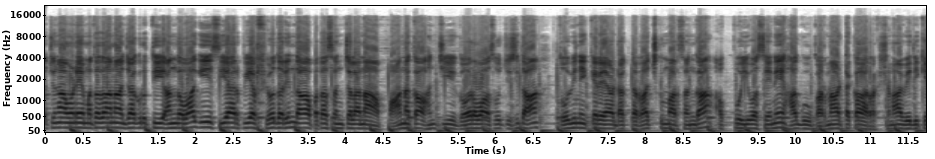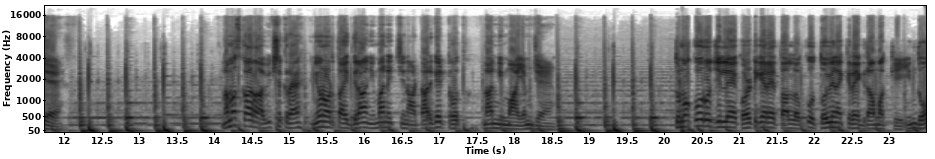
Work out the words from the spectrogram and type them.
ಚುನಾವಣೆ ಮತದಾನ ಜಾಗೃತಿ ಅಂಗವಾಗಿ ಸಿಆರ್ಪಿಎಫ್ ಯೋಧರಿಂದ ಪಥಸಂಚಲನ ಪಾನಕ ಹಂಚಿ ಗೌರವ ಸೂಚಿಸಿದ ತೋವಿನೆಕೆರೆಯ ಡಾಕ್ಟರ್ ರಾಜ್ಕುಮಾರ್ ಸಂಘ, ಅಪ್ಪು ಯುವ ಸೇನೆ ಹಾಗೂ ಕರ್ನಾಟಕ ರಕ್ಷಣಾ ವೇದಿಕೆ. ನಮಸ್ಕಾರ ವೀಕ್ಷಕರೇ, ನೀವು ನೋಡ್ತಾ ಇದ್ದೀರಾ ನಿಮ್ಮ ನೆಚ್ಚಿನ ಟಾರ್ಗೆಟ್ ರೋತ್ ನಾನು ನಿಮ್ಮ ಎಂಜೆ ತುಮಕೂರು ಜಿಲ್ಲೆ ಕೊರಟಗೆರೆ ತಾಲೂಕು ತೋವಿನಕೆರೆ ಗ್ರಾಮಕ್ಕೆ ಇಂದು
